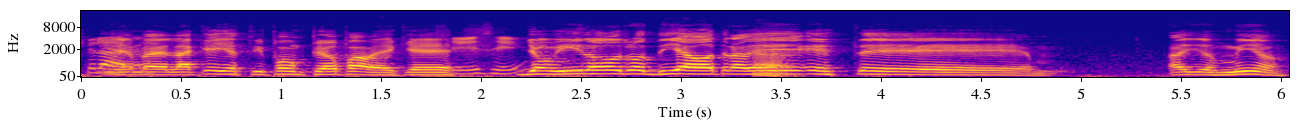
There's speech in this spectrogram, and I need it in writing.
Claro. Y en verdad que yo estoy pompeado para ver que Sí, sí. yo vi los otros días otra vez Ah. este ay Dios mío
